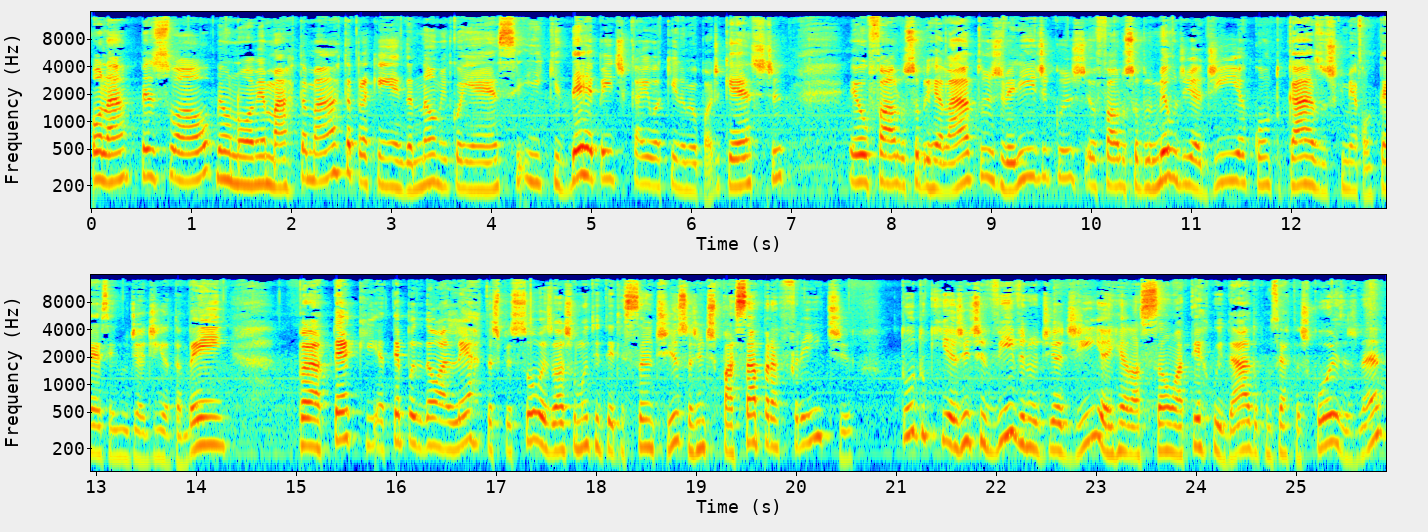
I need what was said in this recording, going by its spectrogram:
Olá, pessoal. Meu nome é Marta Marta, para quem ainda não me conhece e que de repente caiu aqui no meu podcast. Eu falo sobre relatos verídicos, eu falo sobre o meu dia a dia, conto casos que me acontecem no dia a dia também, para até que até poder dar um alerta às pessoas. Eu acho muito interessante isso, a gente passar para frente tudo que a gente vive no dia a dia em relação a ter cuidado com certas coisas, né?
